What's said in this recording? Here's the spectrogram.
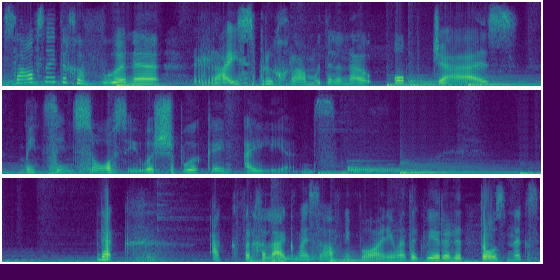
selfs net 'n gewone reisprogram moet hulle nou op jazz met sensasie oor spooke en aliens. Ek ek vergelyk myself nie baie nie want ek weet dat dit daar's niks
